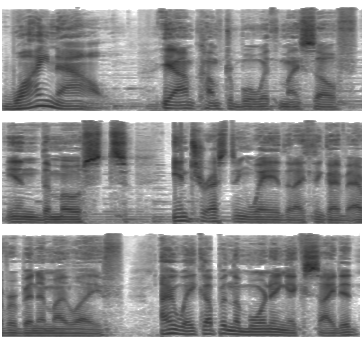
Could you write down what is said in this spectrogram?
why now? Yeah, I'm comfortable with myself in the most interesting way that I think I've ever been in my life. I wake up in the morning excited.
